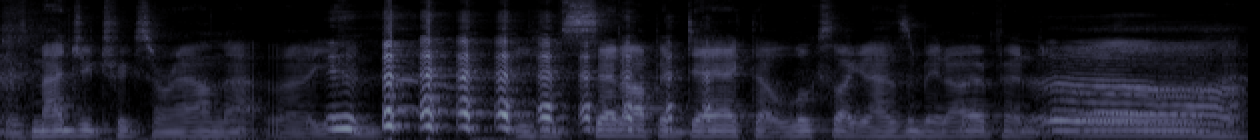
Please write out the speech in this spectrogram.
there's magic tricks around that though. You can, you can set up a deck that looks like it hasn't been opened. Oh.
